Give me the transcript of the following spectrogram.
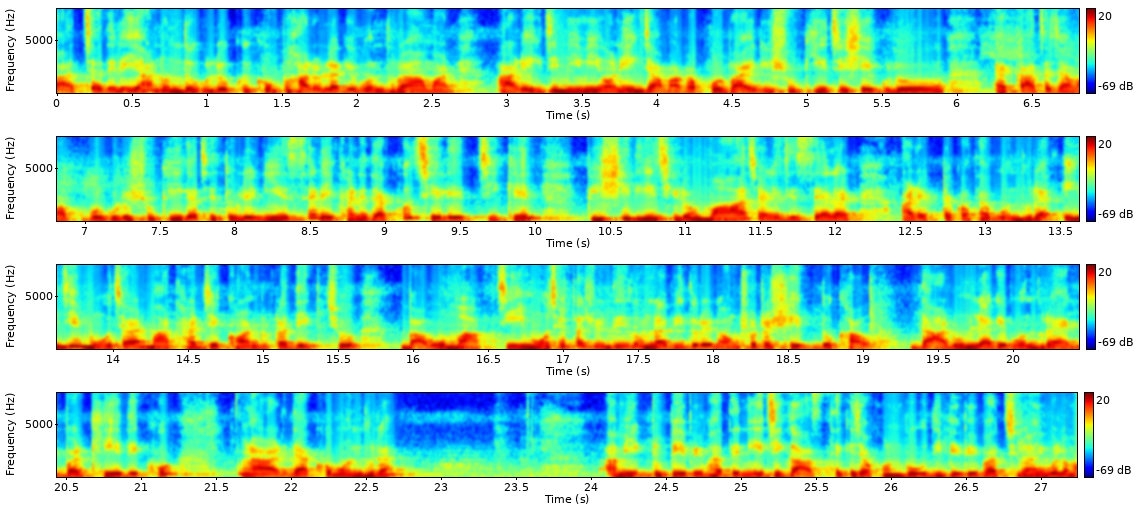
বাচ্চাদের এই আনন্দগুলোকে খুব ভালো লাগে বন্ধুরা আমার। আর এই যে মিমি অনেক জামা কাপড় বাইরে শুকিয়েছে, সেগুলো কাঁচা জামা কাপড়গুলো শুকিয়ে গেছে তুলে নিয়ে এসছে। আর এখানে দেখো ছেলের চিকেন পিষি দিয়েছিল মাছ আর এই যে স্যালাড। আর একটা কথা বন্ধুরা, এই যে মোচার মাথার যে খণ্ডটা দেখছ, বাবু মাখছে। এই মোচাটা যদি তোমরা ভিতরের অংশটা সেদ্ধ খাও, দারুণ লাগে বন্ধুরা, একবার খেয়ে দেখো। আর দেখো বন্ধুরা আমি একটু পেঁপে ভাতে নিয়েছি। গাছ থেকে যখন বৌদি পেঁপে পাচ্ছিল, আমি বললাম,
